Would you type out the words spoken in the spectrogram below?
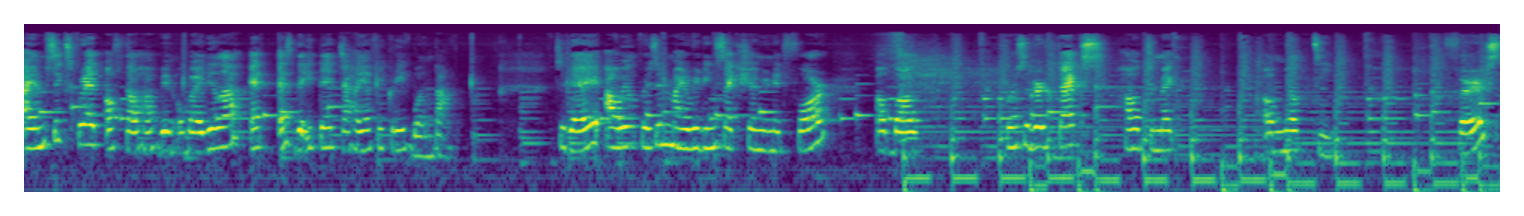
I am 6th grade of Thalhah bin Ubaidillah at SDIT Cahaya Fikri Bontang. Today, I will present my reading section unit 4 about procedure text, how to make a milk tea. First,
